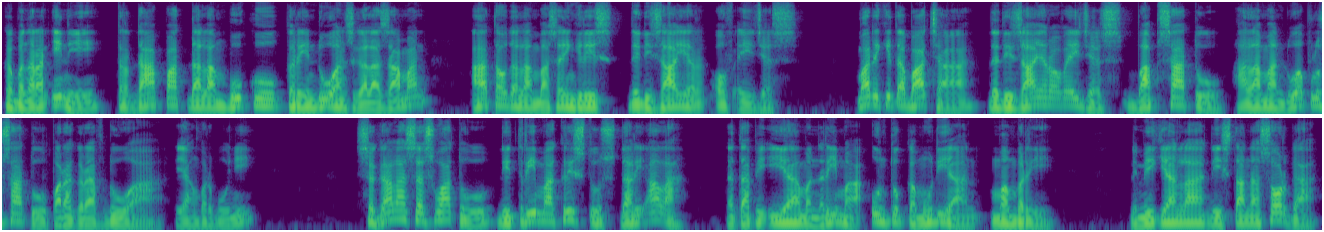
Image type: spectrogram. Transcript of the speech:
Kebenaran ini terdapat dalam buku Kerinduan Segala Zaman atau dalam bahasa Inggris The Desire of Ages. Mari kita baca The Desire of Ages bab 1 halaman 21 paragraf 2 yang berbunyi Segala sesuatu diterima Kristus dari Allah, tetapi ia menerima untuk kemudian memberi. Demikianlah di istana sorga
